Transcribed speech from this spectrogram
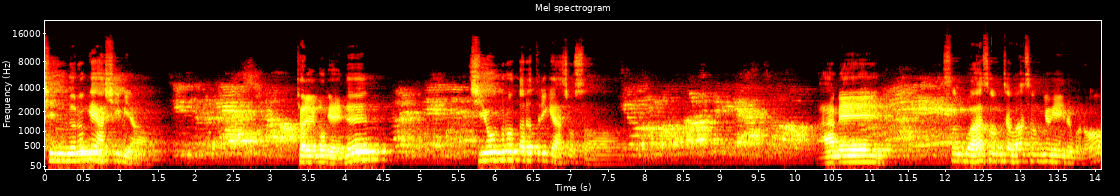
짓누르게 하시며 결국에는 지옥으로 떨어뜨리게 하소서. 아멘. 성부와 성자와 성령의 이름으로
